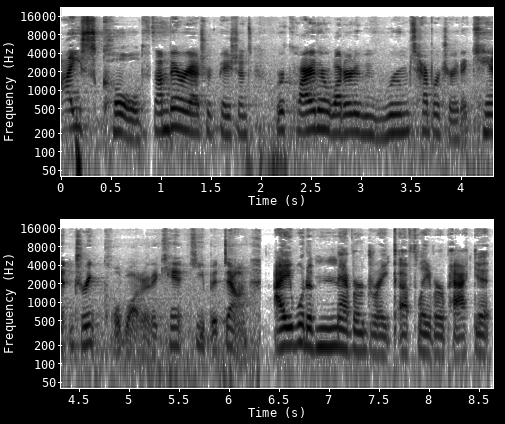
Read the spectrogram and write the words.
ice cold. Some bariatric patients require their water to be room temperature. They can't drink cold water, they can't keep it down. I would have never drank a flavor packet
